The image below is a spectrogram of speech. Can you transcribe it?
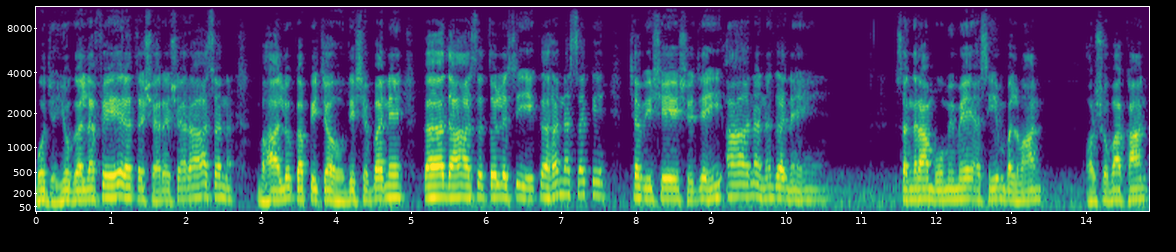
भुज युगल फेरत शर शरासन भालु कपि चौदिश बने। कदास तुलसी कह न सके छविशेष जही आनन गने। संग्राम भूमि में असीम बलवान और शोभा खान।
